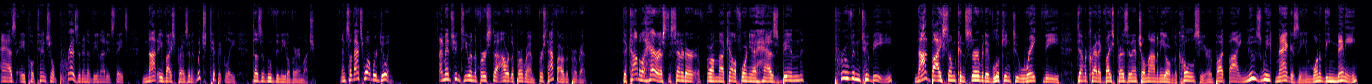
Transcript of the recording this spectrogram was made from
as a potential president of the United States, not a vice president, which typically doesn't move the needle very much. And so that's what we're doing. I mentioned to you in the first uh, hour of the program, first half hour of the program, that Kamala Harris, the senator from uh, California, has been proven to be not by some conservative looking to rake the Democratic vice presidential nominee over the coals here, but by Newsweek magazine, one of the many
